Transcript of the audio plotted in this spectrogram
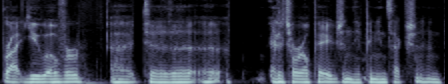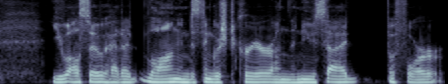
brought you over uh, to the uh, editorial page in the opinion section. And you also had a long and distinguished career on the news side before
